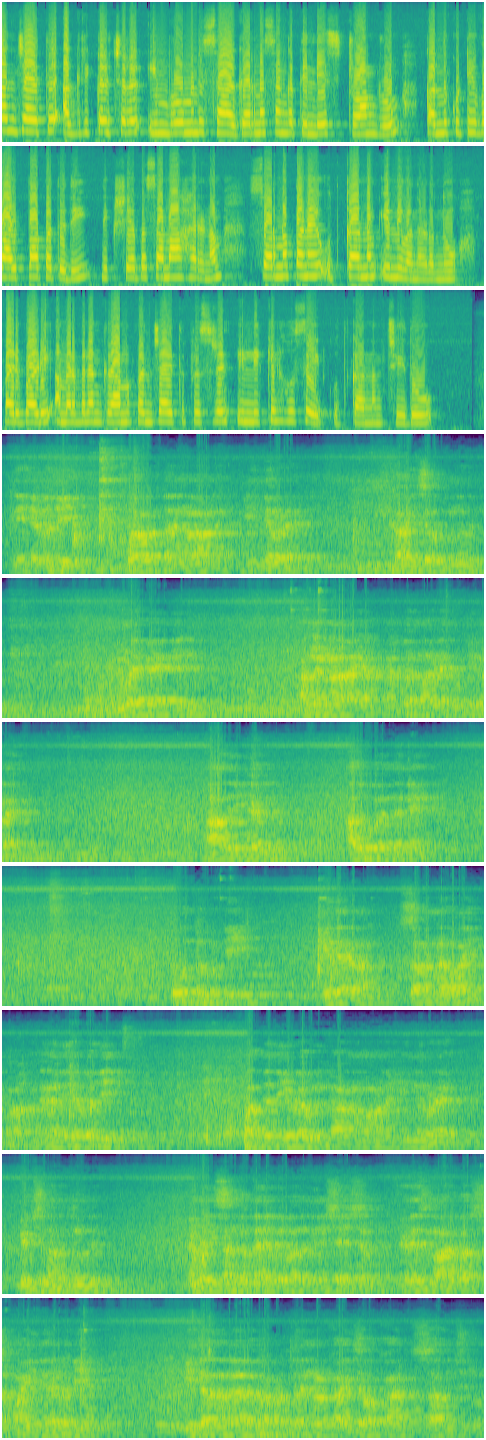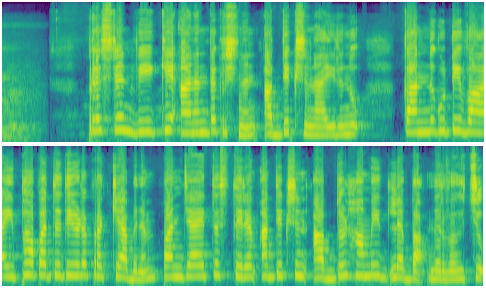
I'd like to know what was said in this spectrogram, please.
Panchayat agricultural improvement സഹകരണ സംഘത്തിന്റെ strong room കന്നുകുട്ടി വായ്പാ പദ്ധതി നിക്ഷേപ സമാഹരണം സ്വർണപ്പണയ ഉദ്ഘാടനം എന്നിവ നടന്നു. പരിപാടി അമരമ്പലം ഗ്രാമപഞ്ചായത്ത് പ്രസിഡന്റ് ഇല്ലിക്കൽ ഹുസൈൻ ഉദ്ഘാടനം ചെയ്തു. നിരവധി പ്രവർത്തനങ്ങളാണ് ഇന്ത്യയുടെ കാഴ്ചവെക്കുന്നത്. നമ്മുടെ ബാങ്കിൽ അംഗങ്ങളായ മെമ്പർമാരുടെ കുട്ടികളെ ആദരിക്കൽ അതുപോലെ തന്നെ പോത്തുകുട്ടി വിതരണം സ്വർണ വായ്പ അങ്ങനെ നിരവധി പദ്ധതിയുടെ ഉദ്ഘാടനമാണ് ഇന്നിവിടെ വെച്ച് നടത്തുന്നത്. നമ്മൾ ഈ സംഘം നിലവിൽ വന്നതിന് ശേഷം ഏകദേശം നാല് വർഷമായി നിരവധി ഇത്തരം നല്ല പ്രവർത്തനങ്ങൾ കാഴ്ചവെക്കാൻ സാധിച്ചിട്ടുണ്ട്. പ്രസിഡന്റ് വി കെ അനന്തകൃഷ്ണൻ അധ്യക്ഷനായിരുന്നു. കന്നുകുട്ടി വായ്പാ പദ്ധതിയുടെ പ്രഖ്യാപനം പഞ്ചായത്ത് സ്ഥിരം അധ്യക്ഷൻ അബ്ദുൾ ഹമീദ് ലബ നിർവഹിച്ചു.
